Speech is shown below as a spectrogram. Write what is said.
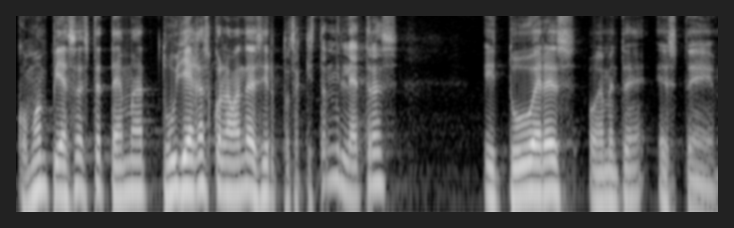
¿cómo empieza este tema? Tú llegas con la banda a decir, pues aquí están mis letras, y tú eres, obviamente, este,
